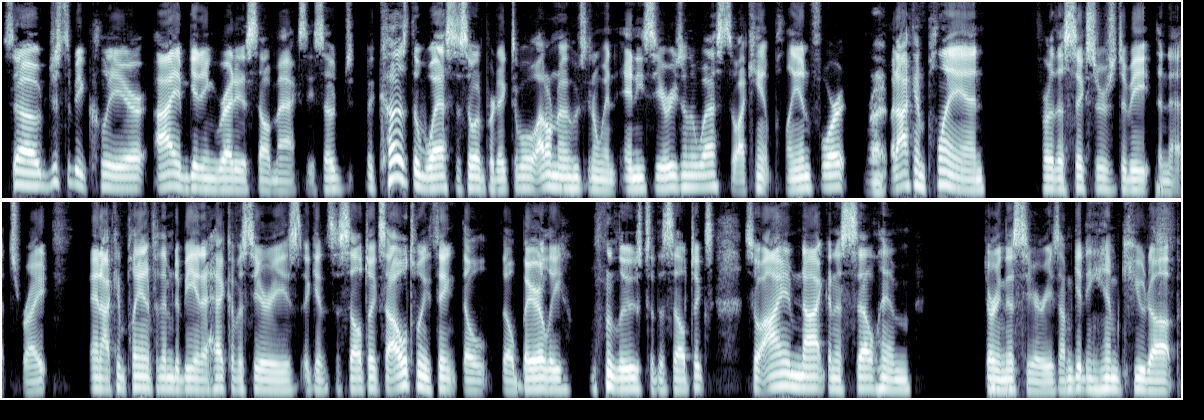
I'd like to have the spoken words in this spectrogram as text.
So just to be clear, I am getting ready to sell Maxey. So because the West is so unpredictable, I don't know who's going to win any series in the West, so I can't plan for it. Right. But I can plan for the Sixers to beat the Nets, right? And I can plan for them to be in a heck of a series against the Celtics. I ultimately think they'll they'll barely lose to the Celtics. So I am not going to sell him during this series. I'm getting him queued up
